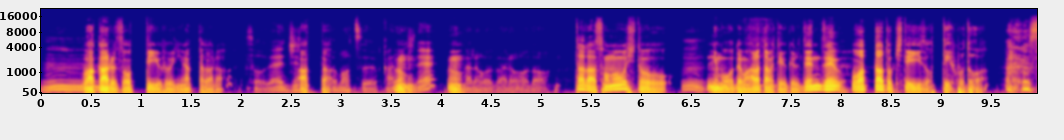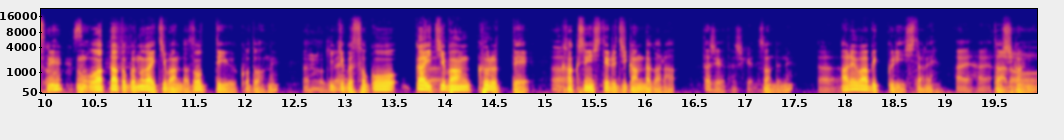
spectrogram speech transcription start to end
分分かるぞっていう風になったからそうねじあった。待つ感じね、うん。うん。なるほどなるほど、ただその人うん、にもでも改めて言うけど全然終わった後来ていいぞっていうことは 終わった後来るのが一番だぞっていうことはね。結局そこが一番来るってうん。確信してる時間だから。確かに確かに。そうなんでね。うんあれはびっくりしたね。はいはい。確かに。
